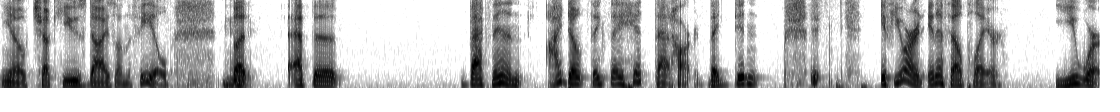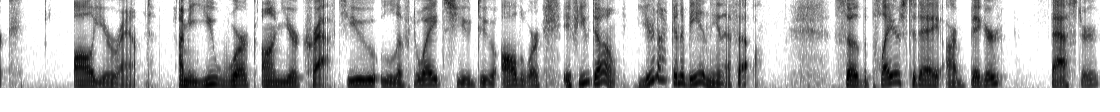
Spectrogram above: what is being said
you know, Chuck Hughes dies on the field, mm-hmm. but at the back then, I don't think they hit that hard. They didn't. If you are an NFL player, you work all year round. I mean, you work on your craft. You lift weights, you do all the work. If you don't, you're not going to be in the NFL. So the players today are bigger, faster,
